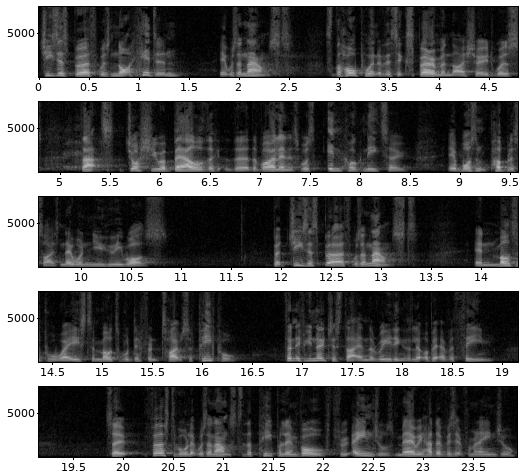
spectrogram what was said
Jesus' birth was not hidden, it was announced. So the whole point of this experiment that I showed was that Joshua Bell, the, the, the violinist, was incognito. It wasn't publicized. No one knew who he was. But Jesus' birth was announced in multiple ways to multiple different types of people. I don't know if you noticed that in the readings, a little bit of a theme. So, first of all, it was announced to the people involved through angels. Mary had a visit from an angel.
